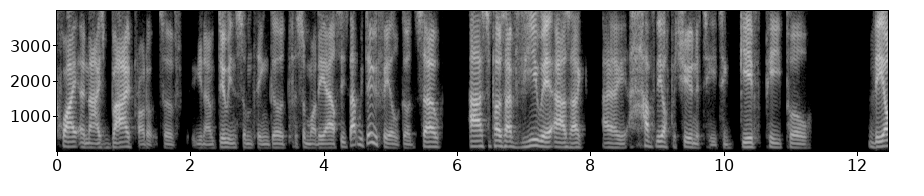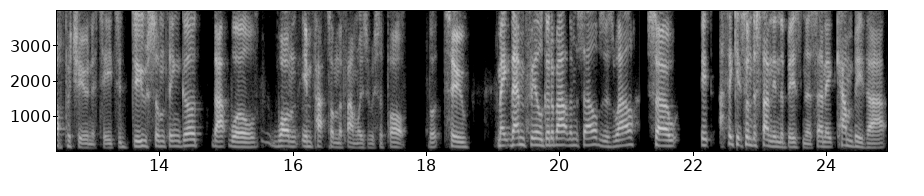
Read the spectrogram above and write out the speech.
quite a nice byproduct of, you know, doing something good for somebody else is that we do feel good. So I suppose I view it as I, I have the opportunity to give people the opportunity to do something good that will one impact on the families we support but two make them feel good about themselves as well so it i think it's understanding the business and it can be that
